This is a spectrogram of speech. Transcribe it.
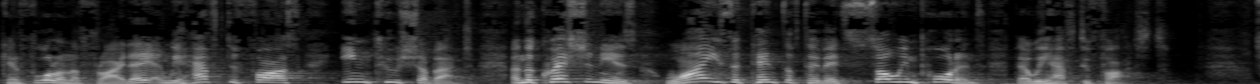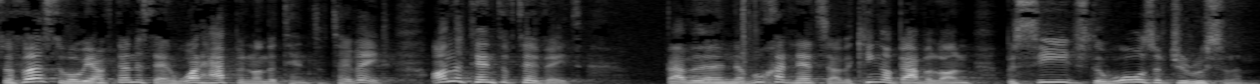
can fall on a Friday and we have to fast into Shabbat. And the question is, why is the 10th of Tevet so important that we have to fast? So first of all, we have to understand what happened on the 10th of Tevet. On the 10th of Tevet, Nebuchadnezzar, the king of Babylon, besieged the walls of Jerusalem.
